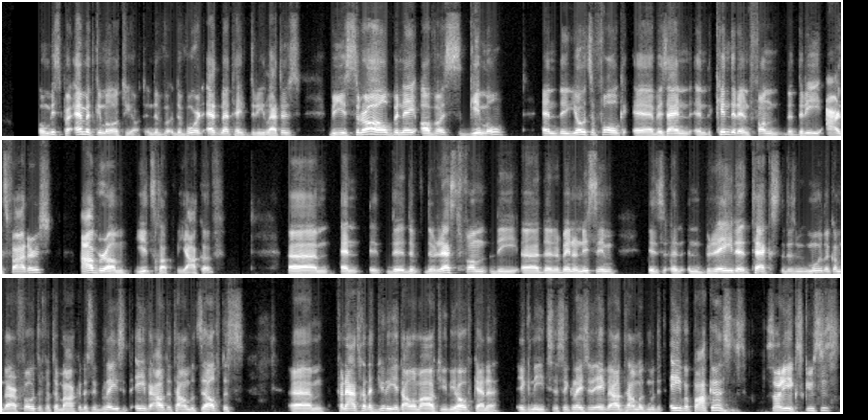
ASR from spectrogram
Omisper emet gimel otiot. De, woord emet heeft drie letters. We Yisrael bene avos gimel. En de Joodse volk, uh, we zijn de kinderen van de drie aartsvaders. Avram, Yitzchak Jacob. Um, en de, de, de rest van die, uh, de Rebbeinu Nissim is een, een, brede tekst. Het is moeilijk om daar een foto van te maken. Dus ik lees het even uit het Talmud zelf. Dus um, vanuit dat jullie het allemaal uit jullie hoofd kennen. Ik niet. Dus ik lees het even uit Talmud. Ik moet het even pakken. Sorry, excuses.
